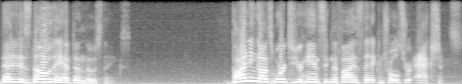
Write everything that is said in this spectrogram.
that it is though they have done those things. Binding God's word to your hand signifies that it controls your actions.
